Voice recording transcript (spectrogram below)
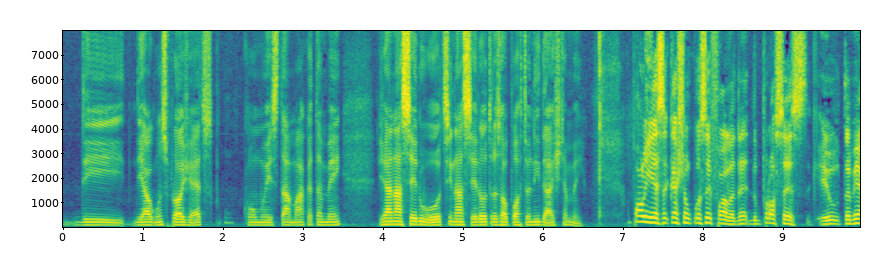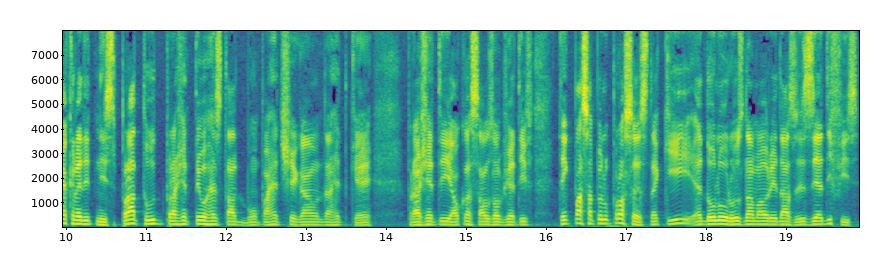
de, de alguns projetos como esse da marca também já nasceram outros e nasceram outras oportunidades também. Paulinho, essa questão que você fala, né, do processo, eu também acredito nisso. Para tudo, para a gente ter um resultado bom, para a gente chegar onde a gente quer, para a gente alcançar os objetivos, tem que passar pelo processo, né, que é doloroso na maioria das vezes e é difícil.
